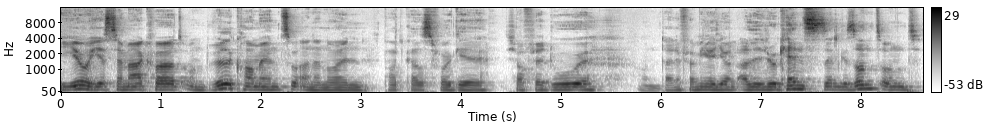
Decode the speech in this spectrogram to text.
Jo, hier ist der Marquardt und willkommen zu einer neuen Podcast-Folge. Ich hoffe, du und deine Familie und alle, die du kennst, sind gesund und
